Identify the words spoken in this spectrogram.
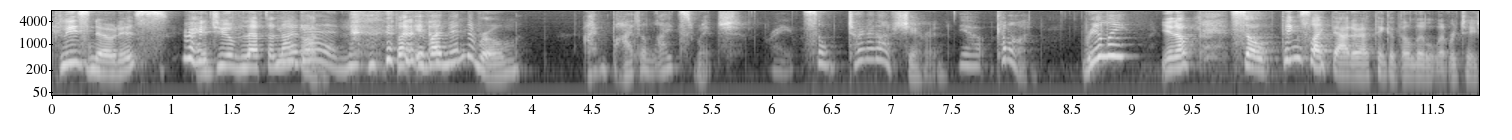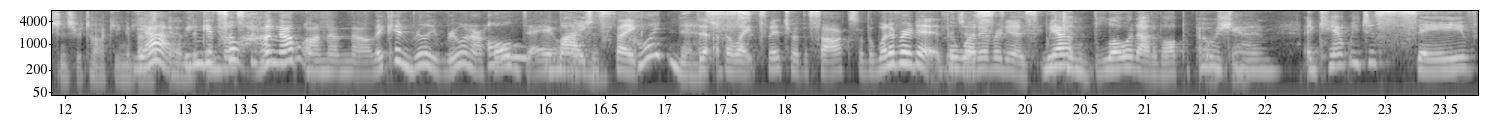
please notice that you have left the You light again. on. but if I'm in the room, I'm by the light switch. Right. So turn it off, Sharon. Yeah. Come on. Really? You know? So things like that are, I think, of the little irritations you're talking about. Yeah, And- we can get so hung up on them though. They can really ruin our whole Oh, day. my just like goodness. The, the light switch or the socks or the whatever it is. the It whatever just- it is. We yeah. can blow it out of all oh, proportion. Oh, can. And can't we just save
